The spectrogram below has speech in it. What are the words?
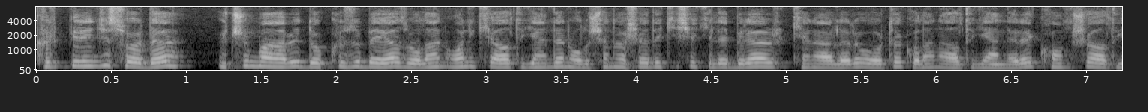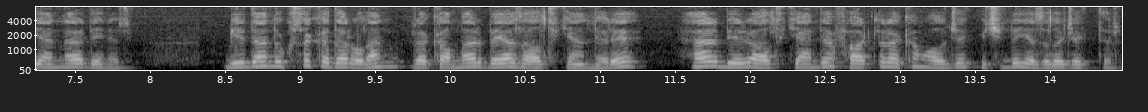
41. soruda 3'ü mavi 9'u beyaz olan 12 altıgenden oluşan aşağıdaki şekilde birer kenarları ortak olan altıgenlere komşu altıgenler denir. 1'den 9'a kadar olan rakamlar beyaz altıgenlere her bir altıgende farklı rakam olacak biçimde yazılacaktır.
